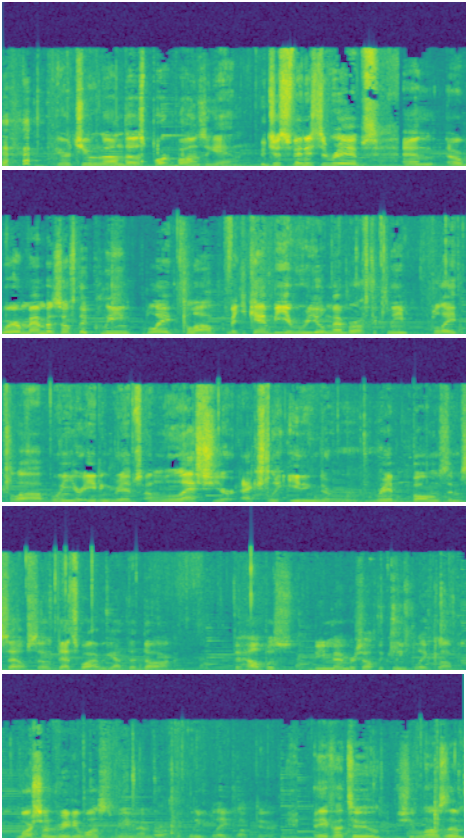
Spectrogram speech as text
You're chewing on those pork bones again. We just finished the ribs, and uh, we're members of the Clean Plate Club. But you can't be a real member of the Clean Plate Club when you're eating ribs unless you're actually eating the rib bones themselves. So that's why we got the dog to help us be members of the Clean Plate Club. Marcin really wants to be a member of the Clean Plate Club too. Eva too, she loves them.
